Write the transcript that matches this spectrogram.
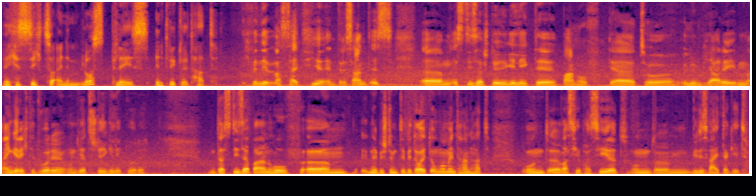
welches sich zu einem Lost Place entwickelt hat. Ich finde, was halt hier interessant ist, ähm, ist dieser stillgelegte Bahnhof, der zur Olympiade eben eingerichtet wurde und jetzt stillgelegt wurde. Und dass dieser Bahnhof ähm, eine bestimmte Bedeutung momentan hat und äh, was hier passiert und ähm, wie das weitergeht.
